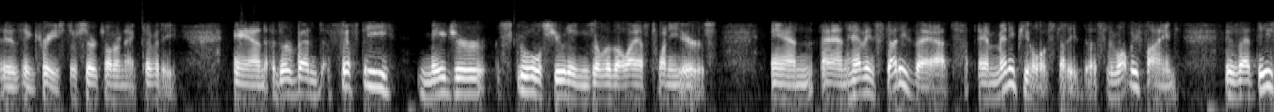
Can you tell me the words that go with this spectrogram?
is increased, their serotonin activity. And there have been 50 major school shootings over the last 20 years. And, and having studied that, and many people have studied this, and what we find is that these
